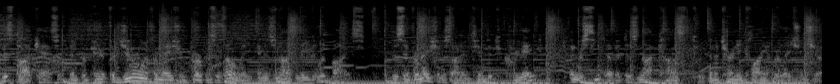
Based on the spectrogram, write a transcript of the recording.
This podcast has been prepared for general information purposes only and is not legal advice. This information is not intended to create, and receipt of it does not constitute an attorney client relationship.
